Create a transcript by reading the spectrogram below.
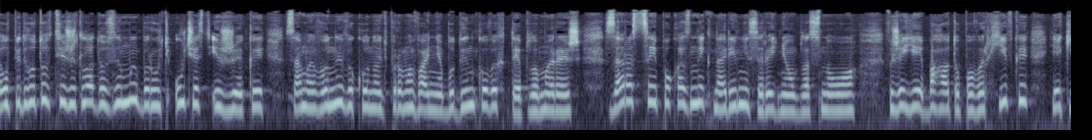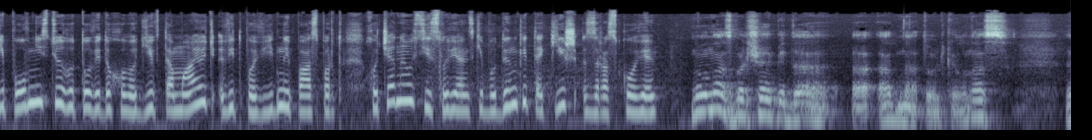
Та у підготовці житла до зими беруть участь і ЖЕКи. Саме вони виконують промивання будинкових тепломереж. Зараз цей показник на рівні середньообласного. Вже є багатоповерхівки, які повністю готові до холодів та мають відповідний паспорт. Хоча не усі слов'янські будинки такі ж зразкові. Но у нас большая беда одна только. У нас э,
